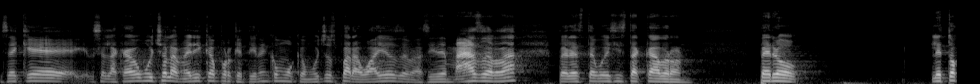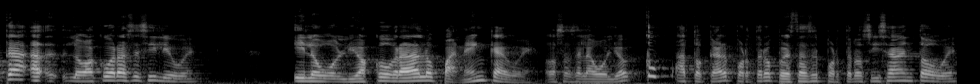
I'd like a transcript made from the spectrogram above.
Sé que se la cago mucho a la América porque tienen como que muchos paraguayos de- así de más, ¿verdad? Pero este güey sí está cabrón. Pero le toca, a- lo va a cobrar Cecilio, güey. Y lo volvió a cobrar a lo panenca, güey. O sea, se la volvió a tocar al portero, pero esta vez el portero sí se aventó, güey.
